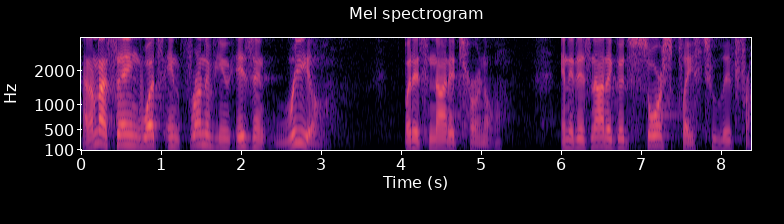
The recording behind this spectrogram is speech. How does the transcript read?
And I'm not saying what's in front of you isn't real, but it's not eternal. And it is not a good source place to live from.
